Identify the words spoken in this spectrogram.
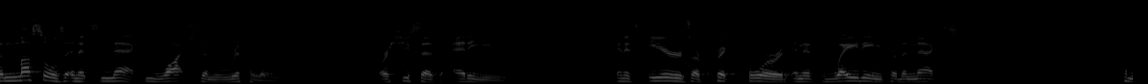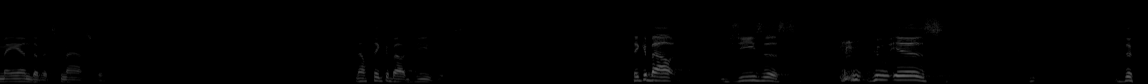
the muscles in its neck, you watch them rippling, or she says, eddying and its ears are pricked forward, and it's waiting for the next command of its master. Now, think about Jesus. Think about Jesus, who is the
